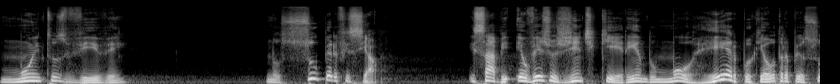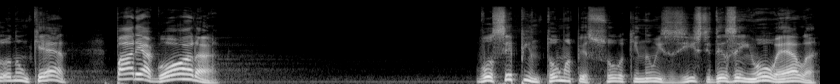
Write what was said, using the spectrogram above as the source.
Muitos vivem no superficial. E sabe, eu vejo gente querendo morrer porque a outra pessoa não quer. Pare agora! Você pintou uma pessoa que não existe, desenhou ela,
